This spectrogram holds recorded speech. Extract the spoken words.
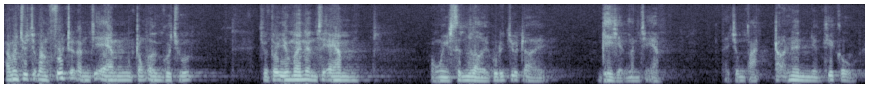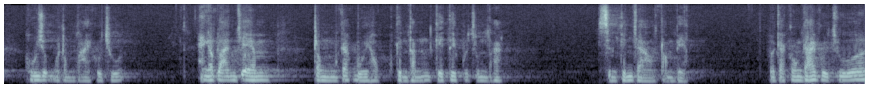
Cảm ơn Chúa cho ban phước trên anh chị em trong ơn của Chúa. Chúng tôi yêu mến anh chị em và nguyện xin lời của Đức Chúa Trời ghi dẫn anh chị em để chúng ta trở nên những khí cụ hữu dụng ở trong tay của Chúa. Hẹn gặp lại anh chị em trong các buổi học kinh thánh kế tiếp của chúng ta. Xin kính chào tạm biệt. với các con gái của Chúa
